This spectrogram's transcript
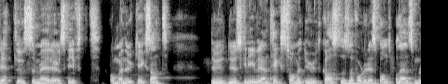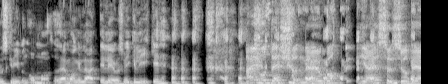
rettelse med rød skrift om en uke. ikke sant? Du, du, skriver en tekst som et utkast, og så får du respons på den, så må du skrive den om. Altså. Det er mange elever som ikke liker. Nei, og det skjønner jeg jo godt. Jeg syns jo det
